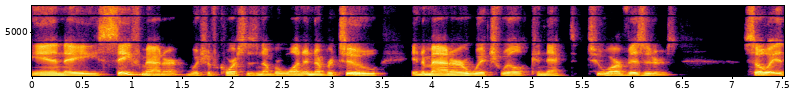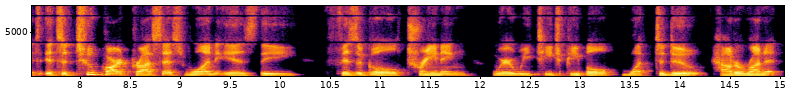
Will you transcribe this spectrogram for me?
in a safe manner, which of course is number one, and number two, in a manner which will connect to our visitors. So it's it's a two-part process. One is the physical training where we teach people what to do, how to run it,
